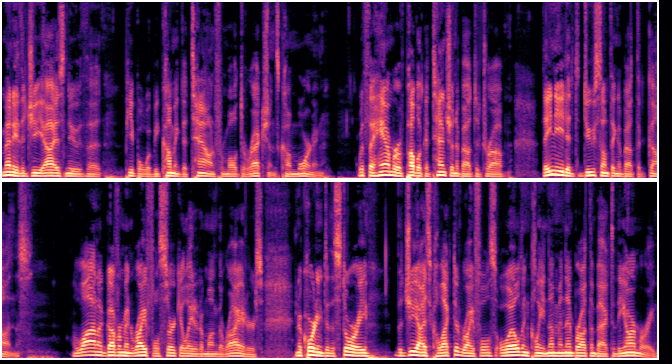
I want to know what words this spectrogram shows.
Many of the GIs knew that people would be coming to town from all directions come morning. With the hammer of public attention about to drop, they needed to do something about the guns. A lot of government rifles circulated among the rioters, and according to the story, the GIs collected rifles, oiled and cleaned them, and then brought them back to the armory.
